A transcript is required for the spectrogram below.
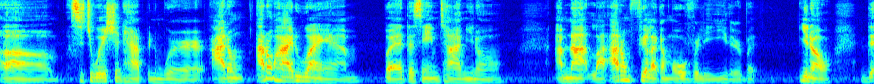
um, a situation happened where I don't I don't hide who I am, but at the same time, you know, I'm not like I don't feel like I'm overly either. But you know, the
